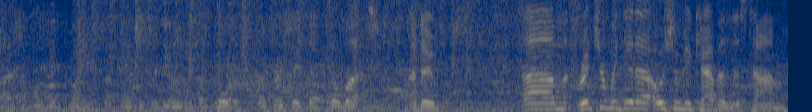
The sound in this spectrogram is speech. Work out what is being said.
on a couple of good points, so thank you for doing what Of course, I appreciate that so much. I do. Um, Richard, we did an Ocean View cabin this time.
